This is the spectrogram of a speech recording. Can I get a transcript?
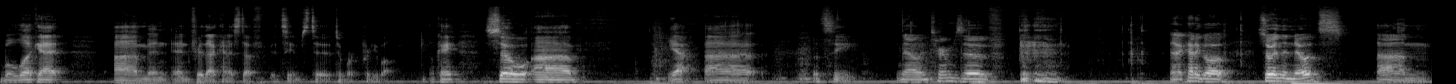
we'll look at, um, and and for that kind of stuff, it seems to to work pretty well. Okay, so. Uh, yeah. Uh, let's see. Now, in terms of, and I kind of go. So in the notes, um,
